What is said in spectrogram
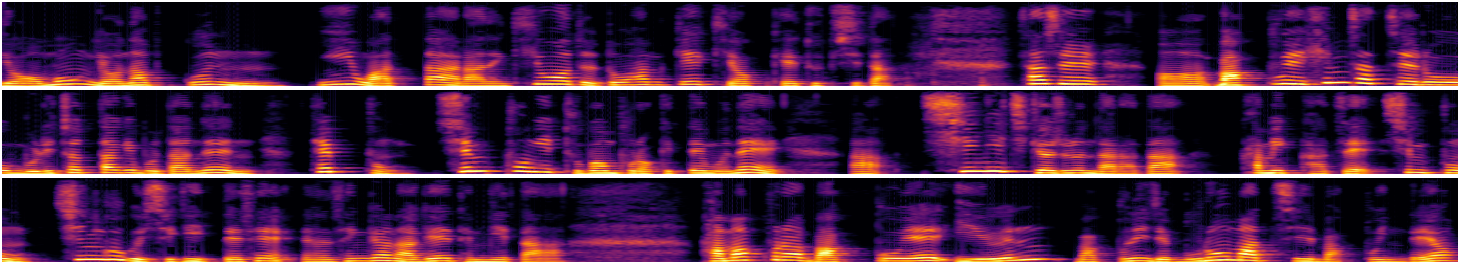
여몽연합군이 왔다라는 키워드도 함께 기억해 둡시다. 사실 어, 막부의 힘 자체로 물리쳤다기보다는 태풍, 신풍이 두 번 불었기 때문에 아, 신이 지켜주는 나라다. 가미카제, 신풍, 신국의식이 이때 세, 어, 생겨나게 됩니다. 가마쿠라 막부에 이은 막부는 이제 무로마치 막부인데요.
